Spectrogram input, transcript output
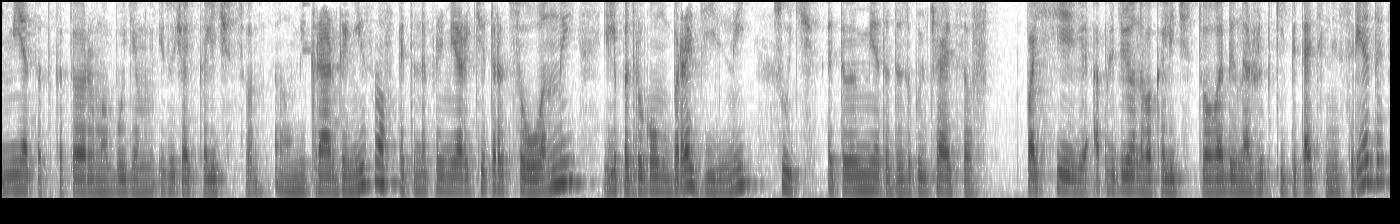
метод, который мы будем изучать количество э, микроорганизмов, это, например, титрационный или по-другому бродильный. Суть этого метода заключается в посеве определенного количества воды на жидкие питательные среды,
